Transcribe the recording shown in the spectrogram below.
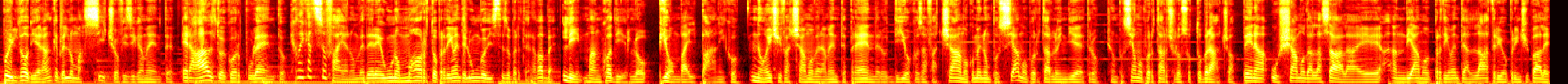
Poi il Dodi era anche bello massiccio fisicamente, era alto e corpulento. E come cazzo fai a non vedere uno morto praticamente lungo disteso per terra? Vabbè, lì manco a dirlo, piomba il panico. Noi ci facciamo veramente prendere, oddio cosa facciamo, come non possiamo portarlo indietro, cioè non possiamo portarcelo sotto braccio, appena usciamo dalla sala e andiamo praticamente all'atrio principale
